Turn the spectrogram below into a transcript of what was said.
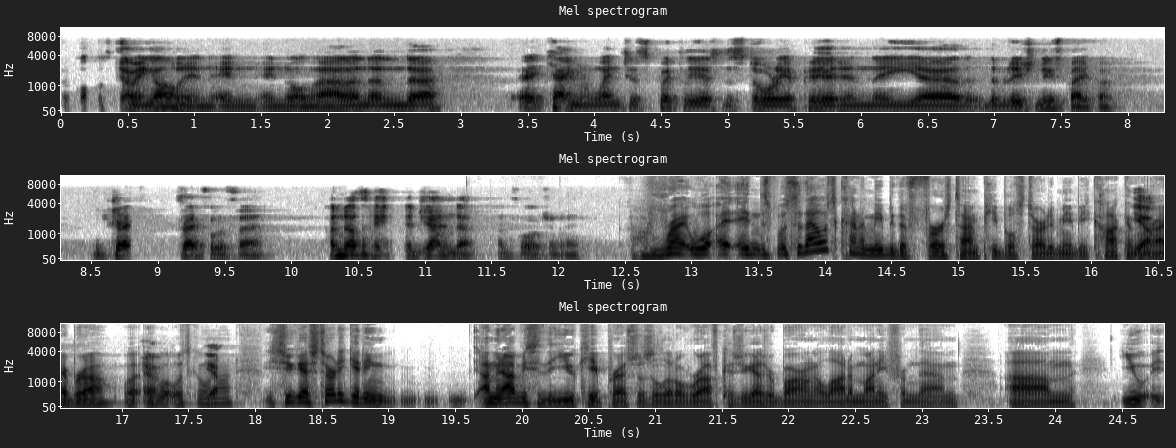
of what was going on in, in, in Northern Ireland, and uh, it came and went as quickly as the story appeared in the uh, the, the, British newspaper. Dread, dreadful affair. Another hidden agenda, unfortunately. Right. Well, and so that was kind of maybe the first time people started maybe cocking their eyebrow what, what, what's going on. So you guys started getting. I mean, obviously the UK press was a little rough because you guys were borrowing a lot of money from them. Um, you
